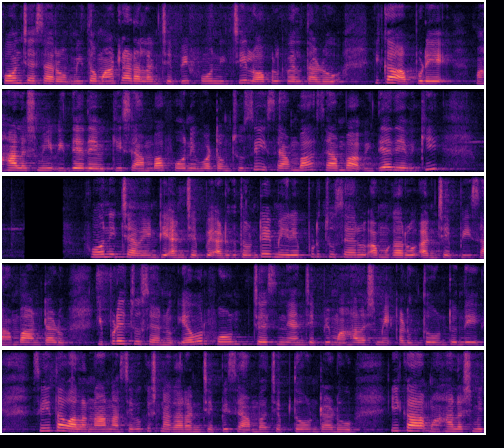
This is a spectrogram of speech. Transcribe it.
ఫోన్ చేశారు మీతో మాట్లాడాలని చెప్పి ఫోన్ ఇచ్చి లోపలికి వెళ్తాడు. ఇక అప్పుడే మహాలక్ష్మి విద్యాదేవికి శాంబ ఫోన్ ఇవ్వటం చూసి శాంబ శాంబ విద్యాదేవికి ఫోన్ ఇచ్చావేంటి? అని చెప్పి అడుగుతుంటే మీరు ఎప్పుడు చూశారు అమ్మగారు? అని చెప్పి సాంబా అంటాడు. ఇప్పుడే చూశాను. ఎవరు ఫోన్ చేసింది? అని చెప్పి మహాలక్ష్మి అడుగుతూ ఉంటుంది. సీత వాళ్ళ నాన్న శివకృష్ణ గారు అని చెప్పి శాంబా చెప్తూ ఉంటాడు. ఇక మహాలక్ష్మి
